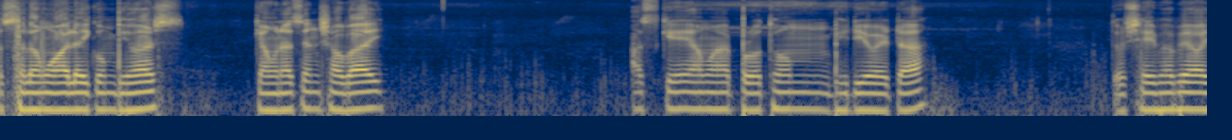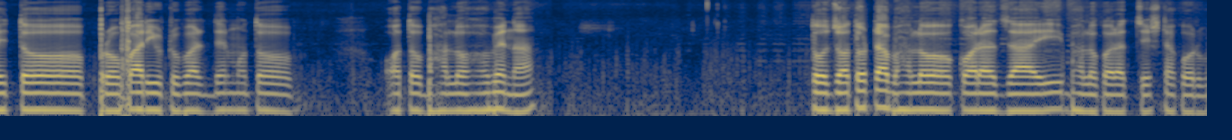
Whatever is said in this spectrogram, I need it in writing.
আসসালামু আলাইকুম ভিউয়ার্স, কেমন আছেন সবাই? আজকে আমার প্রথম ভিডিও এটা। তো সেইভাবে হয়তো প্রপার ইউটিউবারদের মতো অত ভালো হবে না। তো যতটা ভালো করা যায়, ভালো করার চেষ্টা করব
